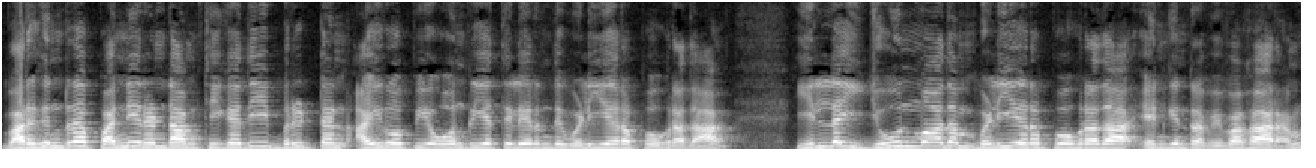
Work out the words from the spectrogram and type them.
வருகின்ற பன்னிரெண்டாம் திகதி பிரிட்டன் ஐரோப்பிய ஒன்றியத்திலிருந்து வெளியேறப் போகிறதா? இல்லை ஜூன் மாதம் வெளியேறப் போகிறதா என்கின்ற விவகாரம்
